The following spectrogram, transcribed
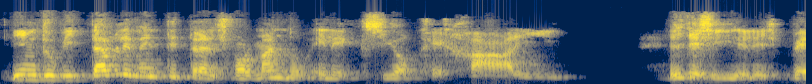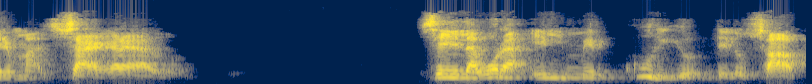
indubitablemente transformando el exiohari, es decir, el esperma sagrado se elabora el mercurio de los sabios.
